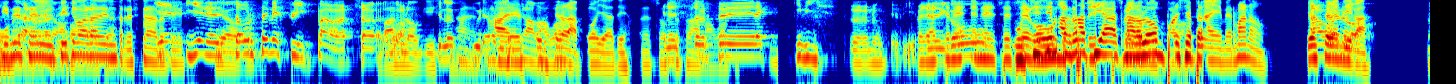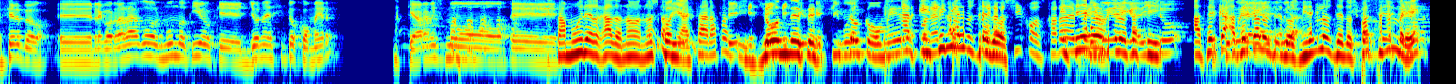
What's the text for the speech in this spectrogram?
Tienes el pito ahora de entrestarte. Y, y en el Source me flipaba, chaval. Loquísimo. Ah, el surf era la polla, tío. En el En Source Source era Cristo, Nuke, tío. Pero En es que el en, en Go- el CSGO Muchísimas gracias, Manolón, por ese. Prime, hermano. Dios Ah, te bueno, bendiga. Por cierto, eh, recordar a todo el mundo, tío, que yo necesito comer. Que ahora mismo. eh, Está muy delgado, no, no es coña, sí, está así. estoy- Yo estoy- estoy necesito muy- comer. Estar- Enseña los dedos. de Enseña los dedos así. Acerca, estoy acerca los dedos, mira. los dedos, pasa de hambre, pelo-.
